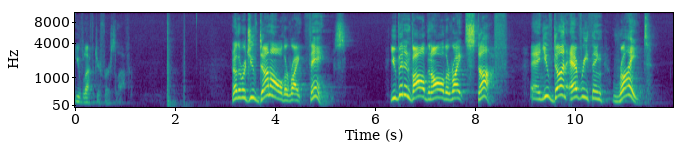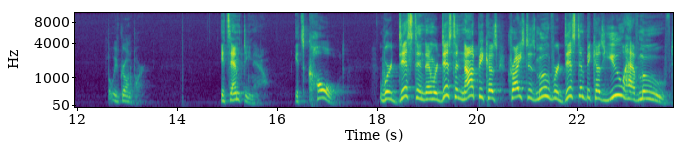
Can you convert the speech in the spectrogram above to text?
You've left your first love. In other words, you've done all the right things, you've been involved in all the right stuff and you've done everything right, but we've grown apart. It's empty now, it's cold. We're distant, and we're distant not because Christ has moved, we're distant because you have moved.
